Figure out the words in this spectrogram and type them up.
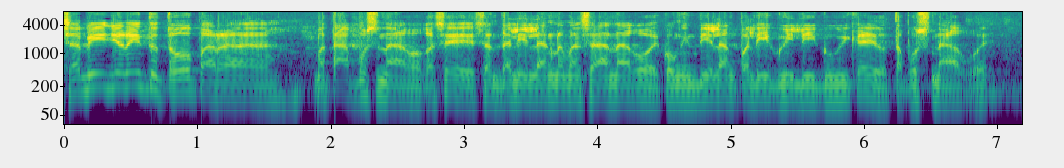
Sabihin niyo rin totoo para matapos na ako kasi sandali lang naman sana ako eh. Kung hindi lang paligoy-ligoy kayo, tapos na ako eh.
